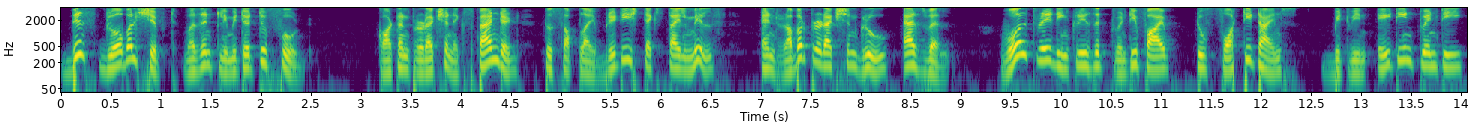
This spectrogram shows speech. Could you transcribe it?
This global shift wasn't limited to food. Cotton production expanded to supply British textile mills and rubber production grew as well. World trade increased 25 to 40 times between 1820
